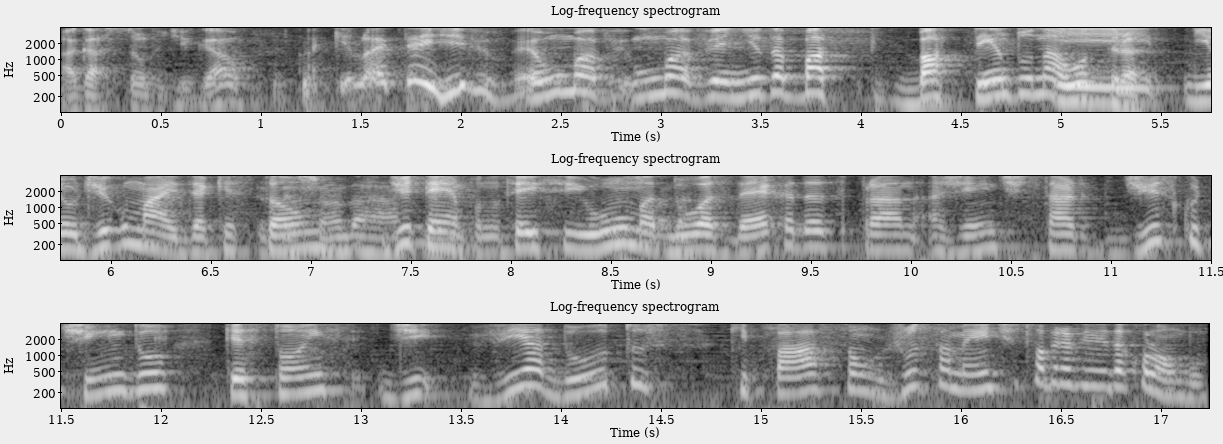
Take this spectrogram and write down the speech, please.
a Gastão Vidigal, aquilo é terrível. É uma, uma avenida bat, batendo na e, outra. E eu digo mais, é questão de tempo. Não sei se uma, duas décadas para a gente estar discutindo questões de viadutos que passam justamente sobre a Avenida Colombo.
